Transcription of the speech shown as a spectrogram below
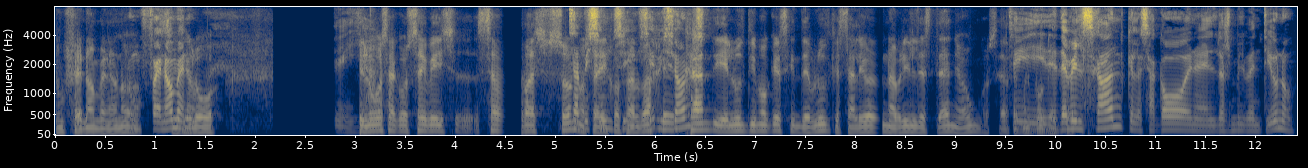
Un fenómeno, ¿no? Un fenómeno. Sí, sí, luego, y luego sacó Savage, Savage Son, Savage o sea, Hijo sí, Salvaje. Hand y el último que es In the Blood, que salió en abril de este año aún, o sea, hace Sí, de Devil's Hand, que le sacó en el 2021.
